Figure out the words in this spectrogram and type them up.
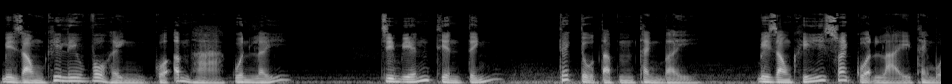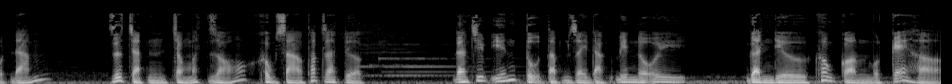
bị dòng khí lưu vô hình của âm hà cuốn lấy. Chim yến thiên tính thích tụ tập thành bầy, bị dòng khí xoay cuộn lại thành một đám, giữ chặt trong mắt gió không sao thoát ra được. Đàn chim yến tụ tập dày đặc đến nỗi gần như không còn một kẽ hở.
